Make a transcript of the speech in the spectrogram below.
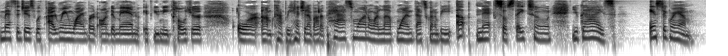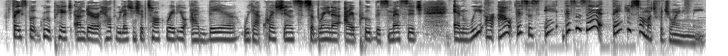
messages with Irene Weinberg on demand if you need closure or um, comprehension about a past one or a loved one, that's going to be up next. So stay tuned. You guys, Instagram, Facebook group page under Health Relationship Talk Radio. I'm there. We got questions. Sabrina, I approve this message. And we are out. This is it. This is it. Thank you so much for joining me.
